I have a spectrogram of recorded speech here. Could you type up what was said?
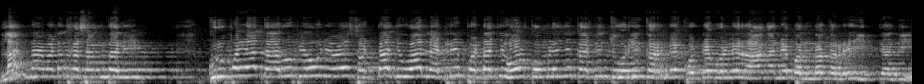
लाज नाही वाटत का सांगता कृपया दारू पिऊन येऊ सट्टा जुवा लटरी पटाची होड कोंबड्याची काठी चोरी करणे खोटे बोलणे राग आणि बंद करणे इत्यादी.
